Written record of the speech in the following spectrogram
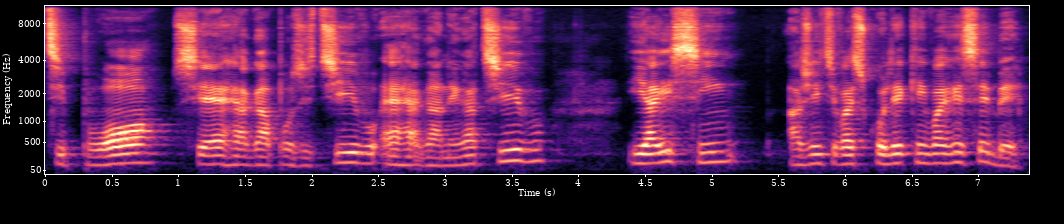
tipo O, se é RH positivo, RH negativo, e aí sim a gente vai escolher quem vai receber.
